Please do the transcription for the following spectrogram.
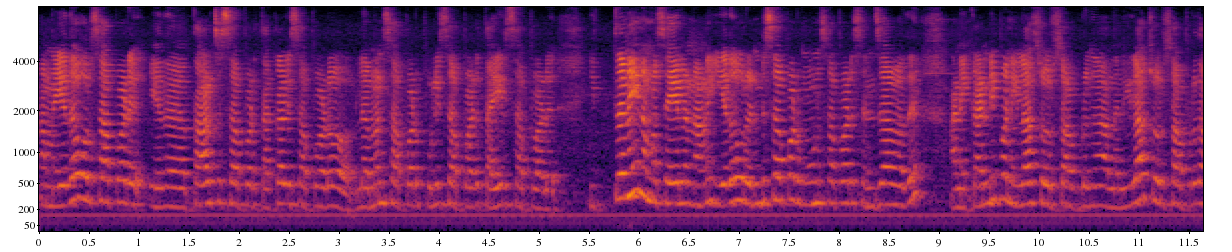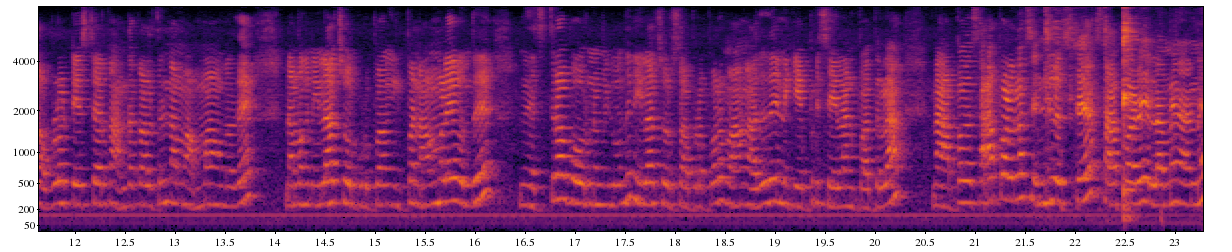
நம்ம ஏதோ ஒரு சாப்பாடு எதை தாளிச்ச சாப்பாடு தக்காளி சாப்பாடோ லெமன் சாப்பாடு புளி சாப்பாடு தயிர் சாப்பாடு இத்தனையும் நம்ம செய்யலைனாலும் ஏதோ ஒரு ரெண்டு சாப்பாடு மூணு சாப்பாடு செஞ்சாவது அன்னைக்கு கண்டிப்பாக நிலாச்சோறு சாப்பிடுங்க. அந்த நிலாச்சோறு சாப்பிட்றது அவ்வளோ டேஸ்ட்டாக இருக்கும். அந்த காலத்தில் நம்ம அம்மாவங்களே நமக்கு நிலாச்சோறு கொடுப்பாங்க. இப்போ நம்மளே வந்து இந்த சித்ரா பௌர்ணமிக்கு வந்து நிலாச்சோறு சாப்பிட போகிறோம் வாங்க அதுதான் இன்றைக்கி எப்படி செய்யலாம்னு பார்த்துலாம் நான் அப்போ சாப்பாடெல்லாம் செஞ்சு வச்சுட்டேன் சாப்பாடு எல்லாமே நான்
